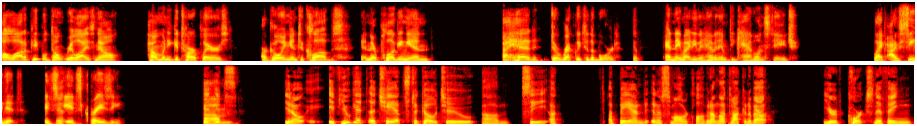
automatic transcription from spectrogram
a lot of people don't realize now how many guitar players are going into clubs and they're plugging in a head directly to the board. Yep. And they might even have an empty cab on stage. Like I've seen it. It's Yeah. it's crazy. Um, it's you know if you get a chance to go to um, see a a band in a smaller club, and I'm not talking about your cork sniffing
